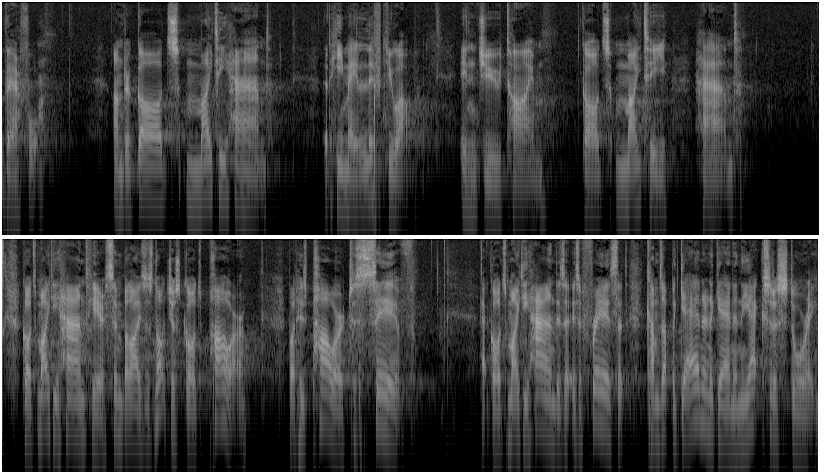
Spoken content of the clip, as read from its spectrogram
therefore, under God's mighty hand, that he may lift you up in due time. God's mighty hand. God's mighty hand here symbolizes not just God's power, but his power to save. Uh, God's mighty hand is a, is a phrase that comes up again and again in the Exodus story.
